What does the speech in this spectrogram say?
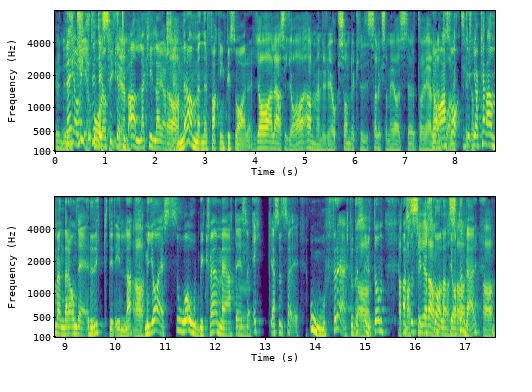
unik Nej, jag vet inte. Jag tycker att typ alla killar jag Ja. känner använder fucking pissoarer. Ja, eller alltså jag använder det också om det krisar liksom, men jag tar ju hellre Ja, en alltså, toalett liksom. jag kan använda det om det är riktigt illa. Ja. Mm. Men jag är så obekväm med att det är så äck, alltså, så ofräscht. Och dessutom, Att alltså typ på Scalateatern där. ja.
